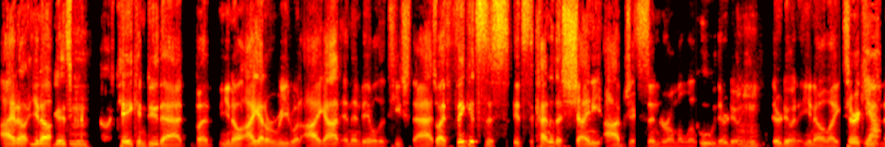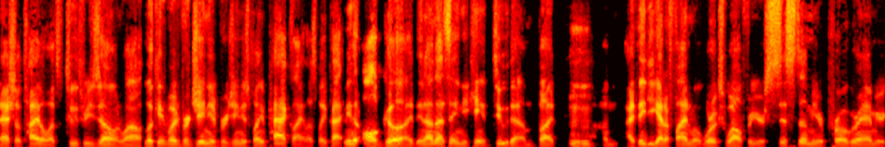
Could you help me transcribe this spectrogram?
I don't, you know, good Mhm. K can do that, but you know, I got to read what I got and then be able to teach that. So I think it's this, it's the kind of the shiny object syndrome a little. Ooh, they're doing it. Mhm. They're doing it. You know, like Syracuse Yeah. national title, let's two, three zone. Wow. Look at what Virginia, Virginia's playing pack line. Let's play pack. I mean, they're all good. And I'm not saying you can't do them, but Mhm. um, I think you got to find what works well for your system, your program, your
